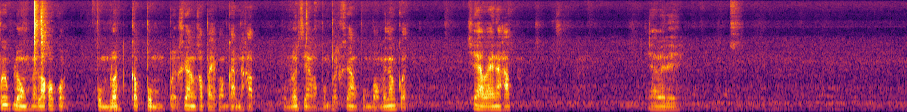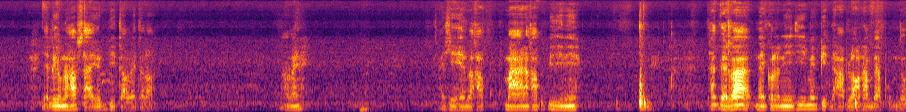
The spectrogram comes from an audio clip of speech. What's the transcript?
ปุ๊บลงแล้วเราก็กดปุ่มลดกับปุ่มเปิดเครื่องเข้าไปพร้อมกันนะครับ ปุ่มลดเสียงกับปุ่มเปิดเครื่องปุ่มบอกไม่ต้องกดแช่ไว้นะครับแช่ไว้เลย อย่าลืมนะครับสาย USB ต่อไว้ตลอดมาไหม เคเห็นปะครับ มานะครับวิธีนี้ ถ้าเกิดว่าในกรณีที่ไม่ปิดนะครับ ลองทำแบบผมดู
